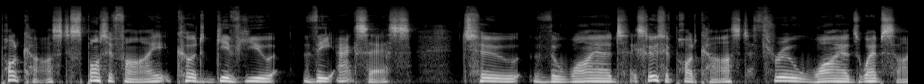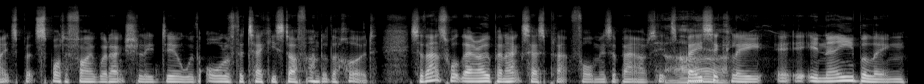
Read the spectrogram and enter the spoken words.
podcast. Spotify could give you the access to the Wired exclusive podcast through Wired's website, but Spotify would actually deal with all of the techie stuff under the hood. So that's what their open access platform is about. It's ah. basically I- enabling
